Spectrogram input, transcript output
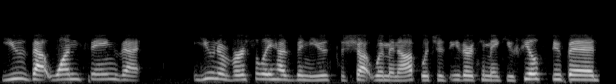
use that one thing that universally has been used to shut women up which is either to make you feel stupid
